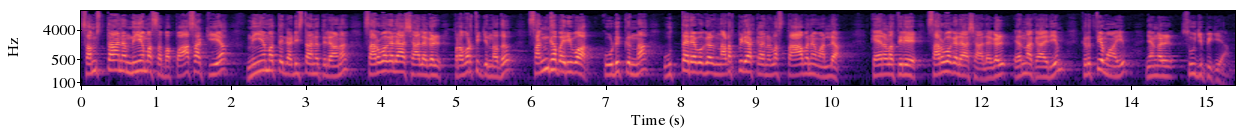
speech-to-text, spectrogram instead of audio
സംസ്ഥാന നിയമസഭ പാസാക്കിയ നിയമത്തിന്റെ അടിസ്ഥാനത്തിലാണ് സർവകലാശാലകൾ പ്രവർത്തിക്കുന്നത്. സംഘപരിവാർ കൊടുക്കുന്ന ഉത്തരവുകൾ നടപ്പിലാക്കാനുള്ള സ്ഥാപനമല്ല കേരളത്തിലെ സർവകലാശാലകൾ എന്ന കാര്യം കൃത്യമായും ഞങ്ങൾ സൂചിപ്പിക്കുകയാണ്.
